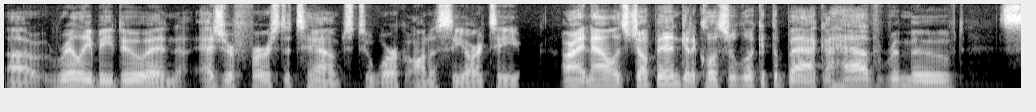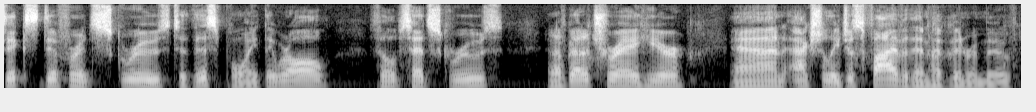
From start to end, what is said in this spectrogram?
uh, really be doing as your first attempt to work on a CRT. All right, now let's jump in, get a closer look at the back. I have removed six different screws to this point. They were all Phillips head screws. And I've got a tray here, and actually just five of them have been removed.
